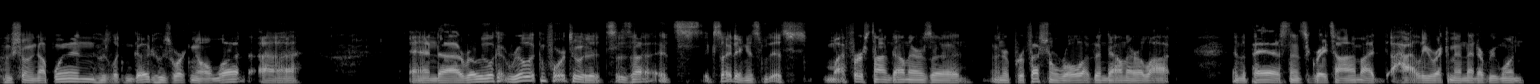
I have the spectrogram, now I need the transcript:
who's showing up when, who's looking good, who's working on what, uh, and uh, really looking really looking forward to it. It's it's, it's exciting. It's it's my first time down there as a in a professional role. I've been down there a lot in the past, and it's a great time. I highly recommend that everyone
